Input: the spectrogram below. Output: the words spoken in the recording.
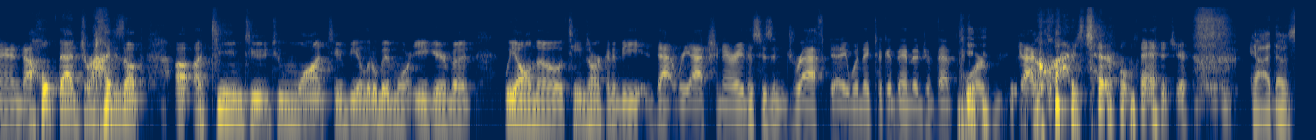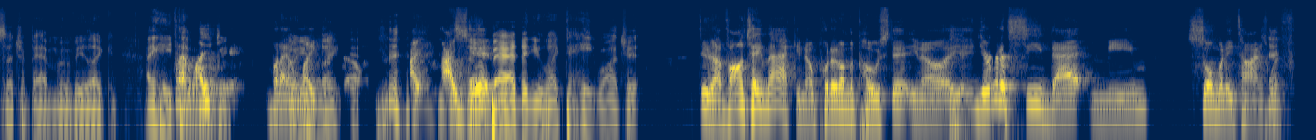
and I hope that drives up a, a, team to to want to be a little bit more eager. But we all know teams aren't going to be that reactionary. This isn't draft day where they took advantage of that poor Jaguars general manager. God, that was such a bad movie. Like I hate. But I like movie. it. But I oh, like it. it I I so did. bad that you like to hate watch it. Dude, Avonte Mack, you know, put it on the post it. You know, you're gonna see that meme so many times with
